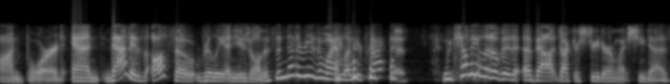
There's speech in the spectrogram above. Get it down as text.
on board, and that is also really unusual. That's another reason why I love your practice. Well, tell me a little bit about Dr. Streeter and what she does.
